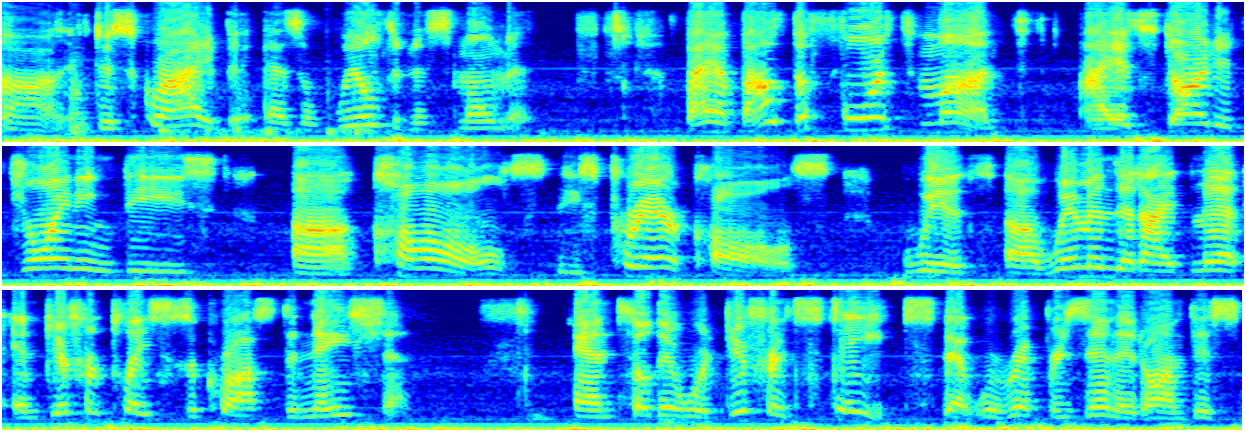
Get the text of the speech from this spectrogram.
uh, describe it as a wilderness moment. By about the fourth month, I had started joining these uh, calls, these prayer calls, with uh, women that I'd met in different places across the nation. And so there were different states that were represented on this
